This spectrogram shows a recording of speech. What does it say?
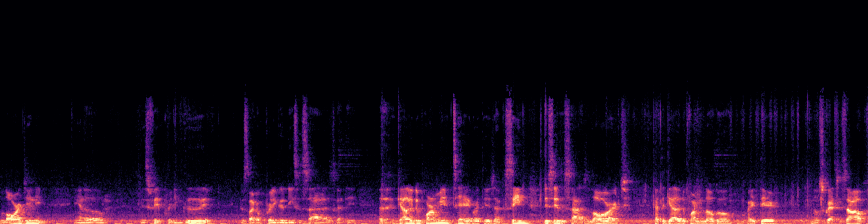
large in it. And uh, this fit pretty good. It's like a pretty good, decent size. Got the uh, gallery department tag right there as y'all can see. This is a size large. Got the gallery department logo right there. No scratches off.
